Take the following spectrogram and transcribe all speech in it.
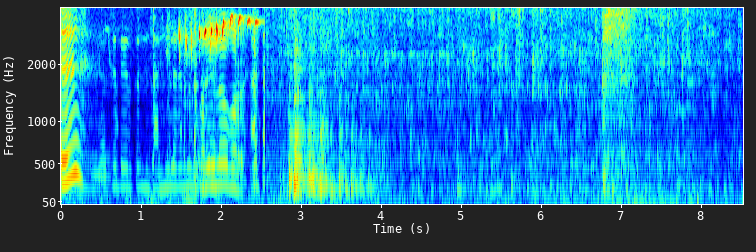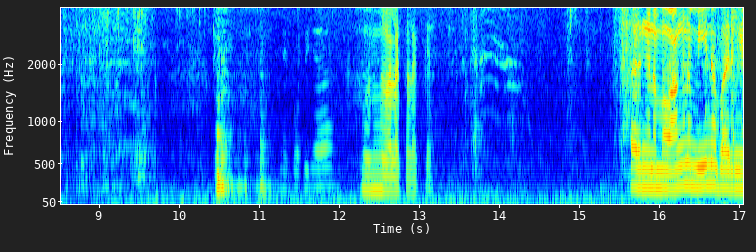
ம் இருக்கட்டும் இருக்கட்டும் தண்ணியில் கிடந்து ஒரு கிலோ போடுறேன் ம், வளக்க வளக்க பாருங்க நம்ம வாங்கின மீனை பாருங்க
